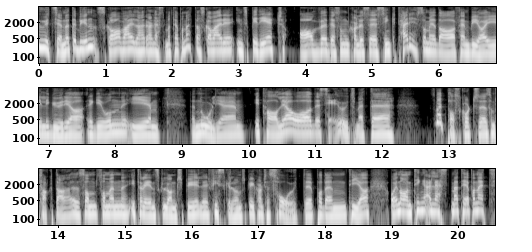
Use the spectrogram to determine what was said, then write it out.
utseendet til byen skal være, det har jeg lest meg til på nett, det skal være inspirert av det som kalles Sinkter, som er da fem byer i Liguria-regionen i det nordlige Italia, og det ser jo ut som et eh, som et postkort, eh, som sagt, da, som, som en italiensk landsby, eller fiskelandsby, kanskje så ut eh, på den tida. Og en annen ting jeg leste meg til på nett,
